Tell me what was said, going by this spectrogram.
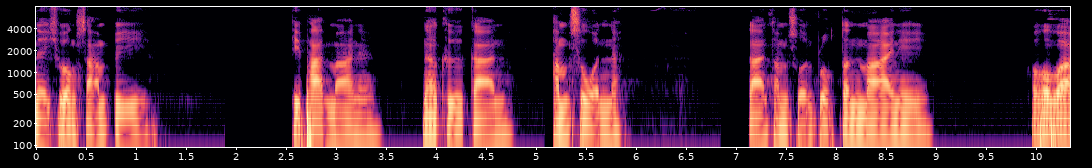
ในช่วงสามปีที่ผ่านมานะนั่นคือการทำสวนนะ การทำสวนปลูกต้นไม้นี่เพราะว่า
